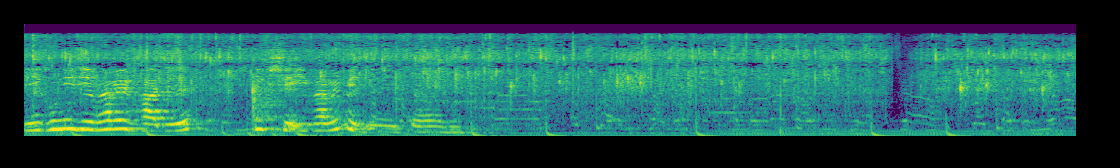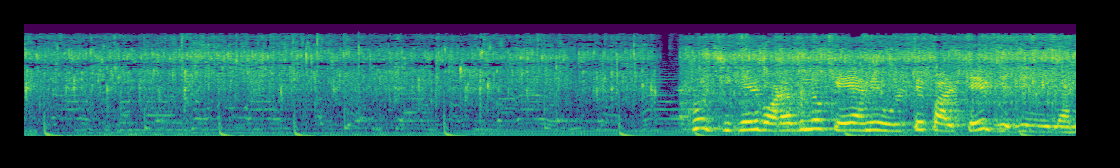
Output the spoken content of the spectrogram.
বেগুনি যেভাবে ভাজে ঠিক সেইভাবে ভেজে নিতে হবে। ঝিঙের বড়াগুলোকে আমি উল্টে পাল্টে ভেজে নিলাম।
